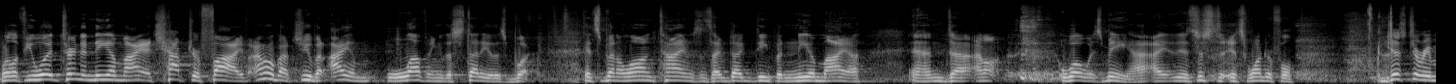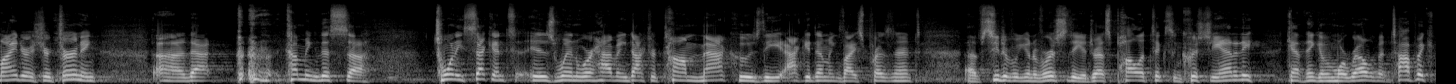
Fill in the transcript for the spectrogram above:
Well, if you would turn to Nehemiah chapter 5. I don't know about you, but I am loving the study of this book. It's been a long time since I've dug deep in Nehemiah, and uh, I don't, woe is me. I, I, it's just, it's wonderful. Just a reminder as you're turning uh, that coming this uh, 22nd is when we're having Dr. Tom Mach, who's the academic vice president of Cedarville University, address politics and Christianity. Can't think of a more relevant topic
